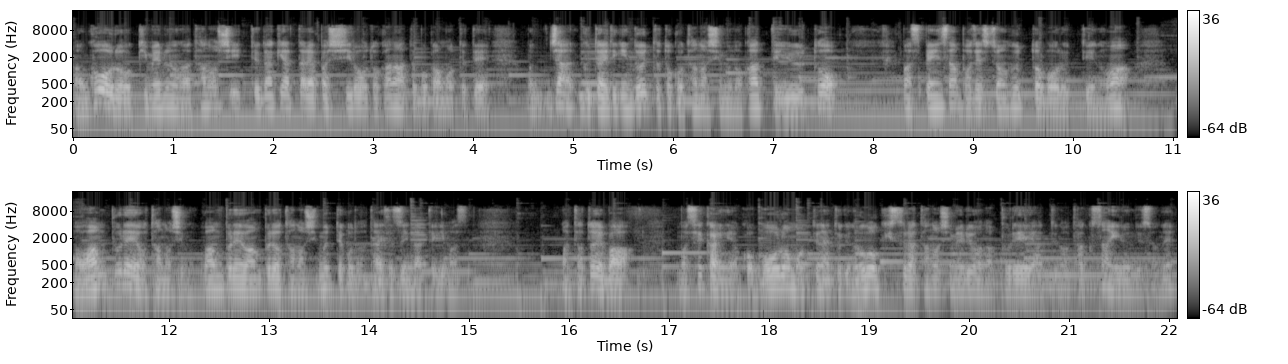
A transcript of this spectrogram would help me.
まあ、ゴールを決めるのが楽しいっていうだけやったらやっぱ素人かなと僕は思ってて、まあ、じゃあ具体的にどういったとこを楽しむのかっていうと、ま、スペイン産ポゼッションフットボールっていうのは、ま、ワンプレーを楽しむ。ワンプレーワンプレーを楽しむってことが大切になってきます、ま、例えばま、世界にはこうボールを持ってない時の動きすら楽しめるようなプレイヤーっていうのはたくさんいるんですよね。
